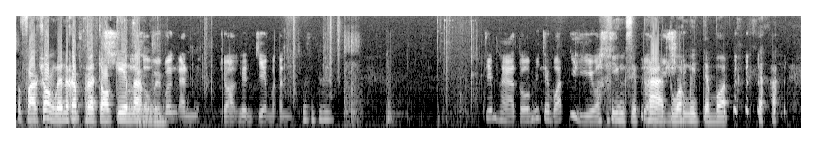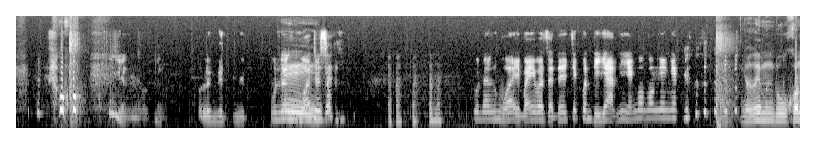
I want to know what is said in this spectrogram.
ก็ฝากช่องเลยนะครับ กระจอกเกมนะ เอาไปเบิ่งอันจอกเล่นเกมมัน ทีมหาตัวมิเตบอสอีหลีวะยิงสิบห้าตัวมีแต่บอทเหี้ยงเอาเลยงึดงึดกูนั่งหัวจะสั่นไปปะไปไปมากูนั่งหัวไอ้ไม้ว่าสันได้เช็คคนที่ญาตินี่ยังงองๆแงกๆอยู่เฮ้ยมึงดูคน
